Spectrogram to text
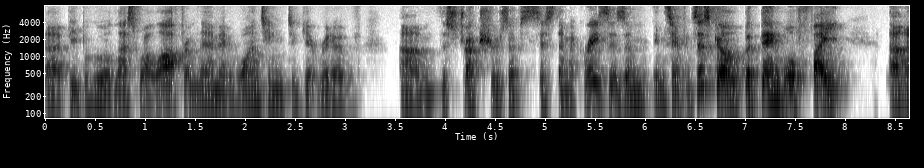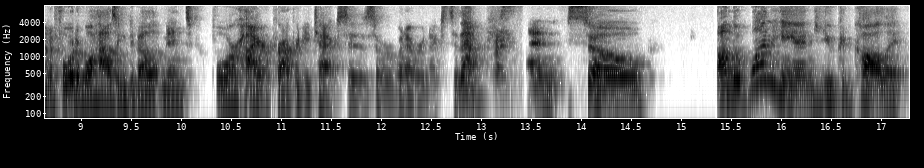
uh, people who are less well off from them and wanting to get rid of um, the structures of systemic racism in San Francisco, but then will fight uh, an affordable housing development or higher property taxes or whatever next to them. Right. And so, on the one hand, you could call it,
